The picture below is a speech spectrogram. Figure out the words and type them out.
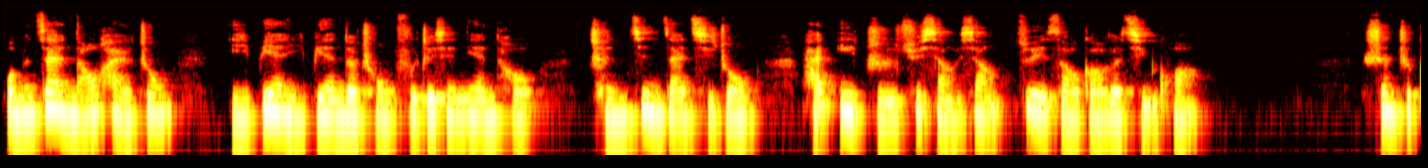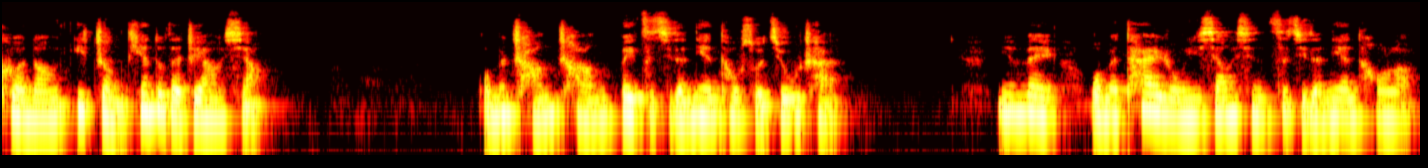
我们在脑海中一遍一遍的重复这些念头，沉浸在其中，还一直去想象最糟糕的情况。甚至可能一整天都在这样想。我们常常被自己的念头所纠缠，因为我们太容易相信自己的念头了。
